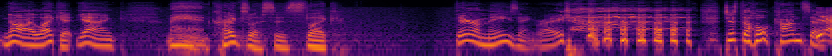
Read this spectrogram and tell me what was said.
No, I like it. Yeah. And man, Craigslist is like, they're amazing, right? Just the whole concept Yeah.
